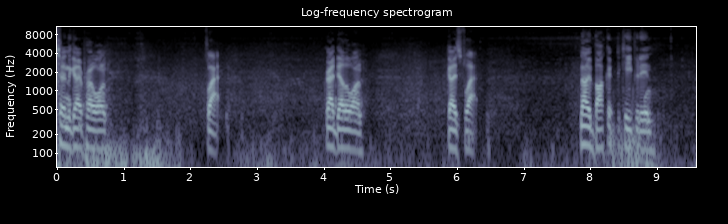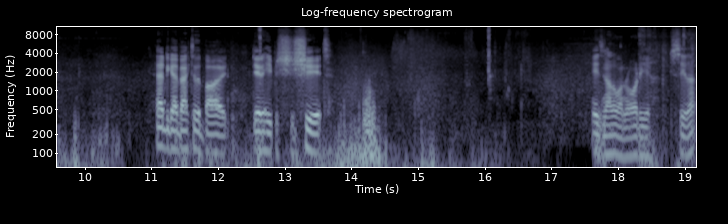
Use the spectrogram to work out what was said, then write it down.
turn the GoPro on, flat. Grab the other one, goes flat. No bucket to keep it in. Had to go back to the boat, get a heap of sh- shit. Here's another one right here. Did you see that?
